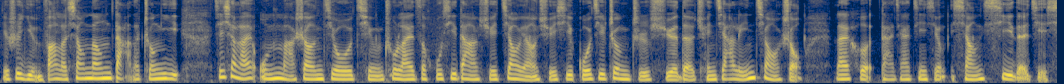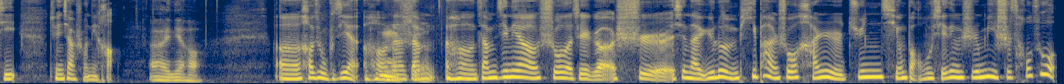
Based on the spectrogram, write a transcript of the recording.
也是引发了相当大的争议。接下来我们马上就请出来自呼吸大学教养学习国际政治学的全嘉林教授来和大家进行详细的解析。全教授你好，哎，你好。呃，好久不见哈。那咱们，咱们今天要说的这个是现在舆论批判说韩日军情保护协定是密室操作。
